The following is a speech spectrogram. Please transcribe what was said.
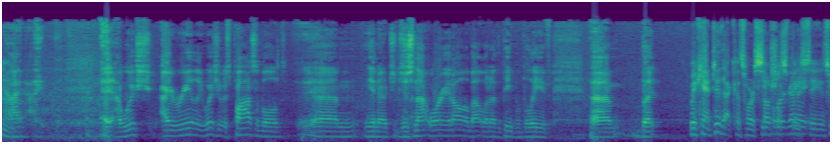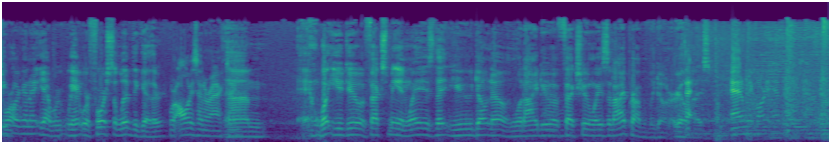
I, I, I wish, I really wish it was possible, um, you know, to just not worry at all about what other people believe. Um, but We can't do that because we're people social to, species. people We're, are going to, yeah, we're, we're forced to live together. we're always interacting. Um, and what you do affects me in ways that you don't know, and what I do affects you in ways that I probably don't realize. and we've already had.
